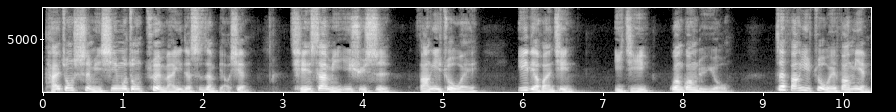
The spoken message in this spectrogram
台中市民心目中最满意的市政表现，前三名依序是防疫作为、医疗环境以及观光旅游。在防疫作为方面，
